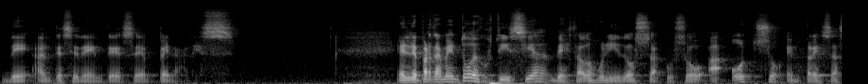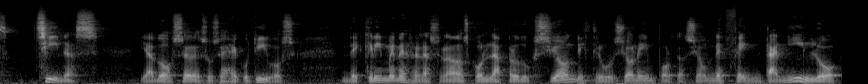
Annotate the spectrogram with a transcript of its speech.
de antecedentes eh, penales. El Departamento de Justicia de Estados Unidos acusó a ocho empresas chinas y a 12 de sus ejecutivos de crímenes relacionados con la producción, distribución e importación de fentanilo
